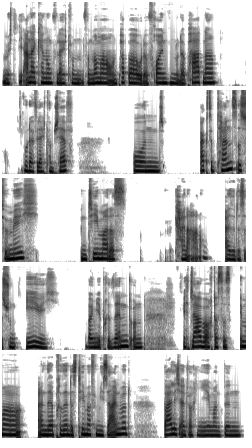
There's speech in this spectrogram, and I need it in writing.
man möchte die Anerkennung vielleicht von, von Mama und Papa oder Freunden oder Partner oder vielleicht vom Chef. Und Akzeptanz ist für mich ein Thema, das, keine Ahnung, also das ist schon ewig bei mir präsent und ich glaube auch, dass das immer ein sehr präsentes Thema für mich sein wird, weil ich einfach jemand bin,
